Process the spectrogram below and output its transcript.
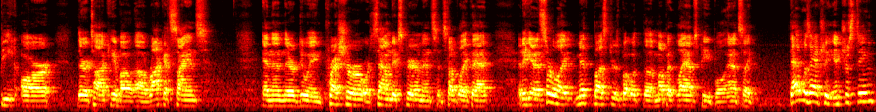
Beak R. They're talking about uh, rocket science, and then they're doing pressure or sound experiments and stuff like that. And again, it's sort of like MythBusters, but with the Muppet Labs people. And it's like that was actually interesting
